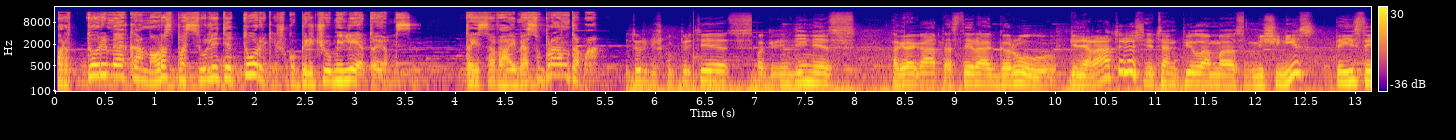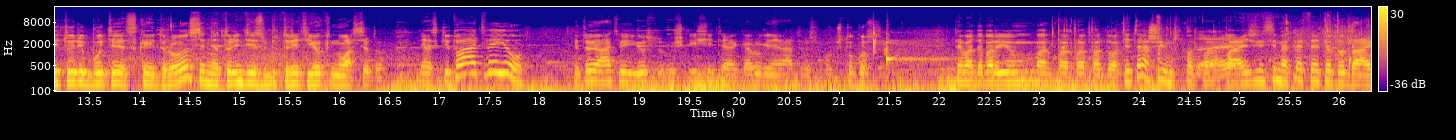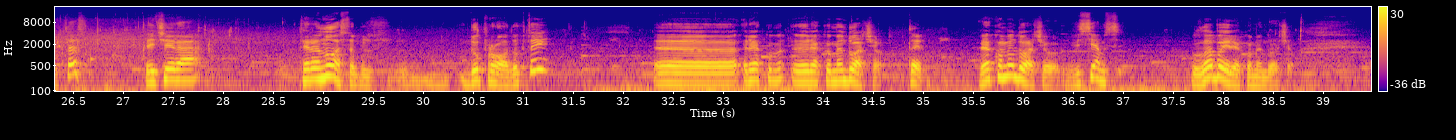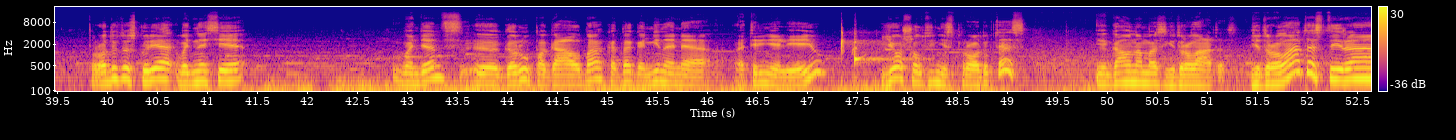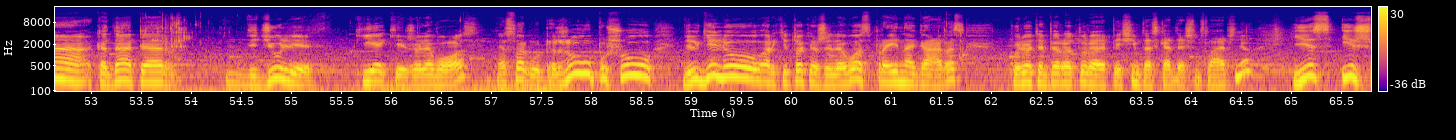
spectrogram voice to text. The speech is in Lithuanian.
Ar turime ką nors pasiūlyti turkiškų pirčių mylėtojams? Tai savaime suprantama. Turkiškų pirties pagrindinis agregatas tai yra garų generatorius ir ten pilamas mišinys, tai jis tai turi būti skaidrus ir neturintis turėti jokių nuosėdų. Nes kitu atveju, kitu atveju jūs užkišite garų generatorius paukštukus. Tai va dabar jums man pa, pa, paduokite, aš jums pa, pa, paaiškinsime, kas tai yra daiktas. Tai čia yra, tai yra nuostabus du produktai. E, rekom, rekomenduočiau. Taip. Rekomenduočiau. Visiems labai rekomenduočiau. Produktus, kurie vadinasi vandens e, garų pagalba, kada gaminame atrinį aliejų, jo šaltinis produktas ir gaunamas hidrolatas. Hidrolatas tai yra, kada per didžiulį kiekį žaliavos, nesvarbu, beržų, pušų, dilgėlių ar kitokios žaliavos praeina garas, kurio temperatūra apie 140 laipsnių, jis iš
